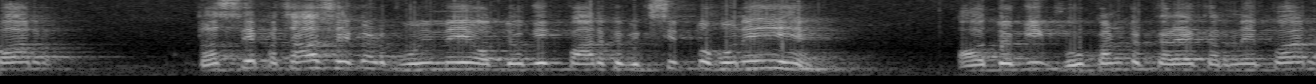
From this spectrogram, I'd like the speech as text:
पर 10 से 50 एकड़ भूमि में औद्योगिक पार्क विकसित तो होने ही है। औद्योगिक भूखंड क्रय करने पर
